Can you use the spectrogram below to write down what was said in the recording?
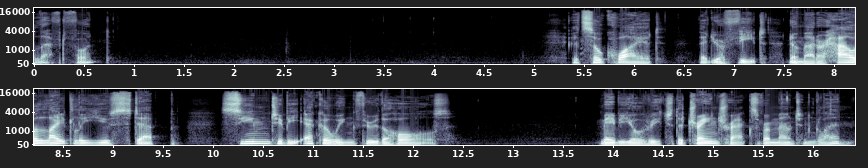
left foot. It's so quiet that your feet, no matter how lightly you step, seem to be echoing through the holes. Maybe you'll reach the train tracks from Mountain Glenn.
